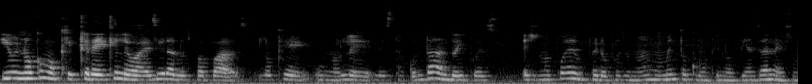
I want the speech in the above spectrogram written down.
y uno como que cree que le va a decir a los papás lo que uno le, le está contando y pues ellos no pueden, pero pues uno de momento como que no piensa en eso.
